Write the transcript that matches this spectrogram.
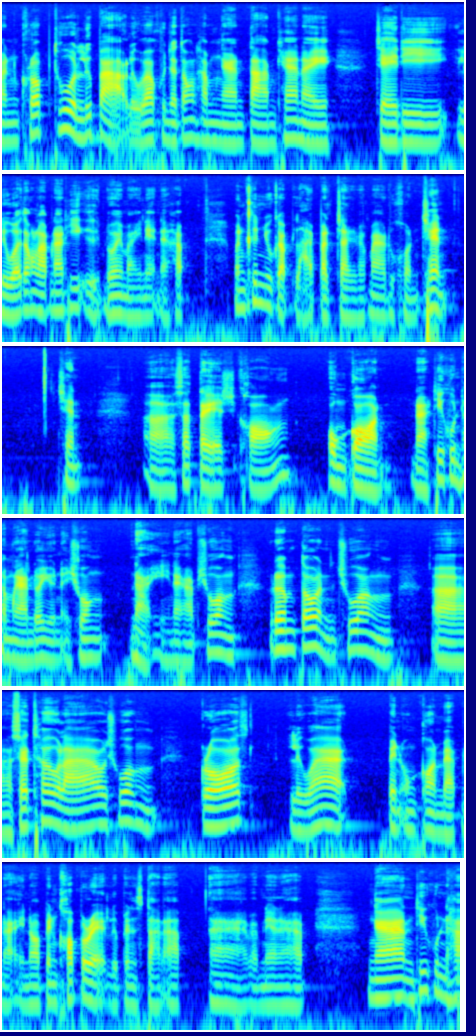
มันครบถ้วนหรือเปล่า หรือว่าคุณจะต้องทำงานตามแค่ใน JD หรือว่าต้องรับหน้าที่อื่นด้วยไหมเนี่ยนะครับ มันขึ้นอยู่กับหลายปัจจัยมาก ๆ ทุกคน เช่น เช่นสเตจขององค์กรนะที่คุณทำงานด้วยอยู่ในช่วงไหนนะครับ ช่วงเริ่มต้นช่วงเซตเทิลแล้วช่วง growth หรือว่าเป็นองค์กรแบบไหนเนาะเป็น corporate หรือเป็น startup อ่าแบบนี้นะครับ งานที่คุณท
